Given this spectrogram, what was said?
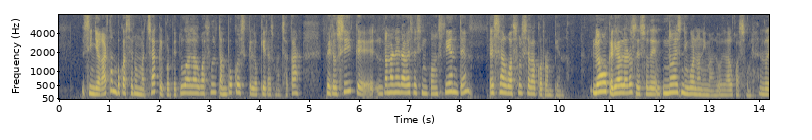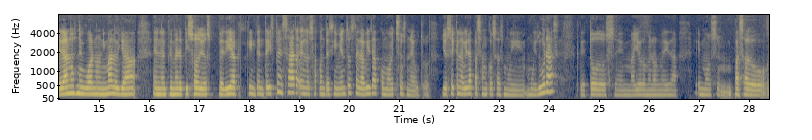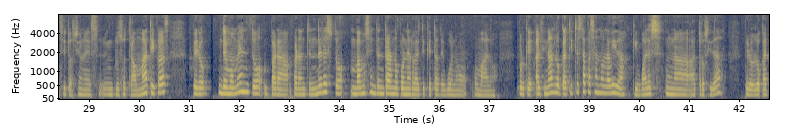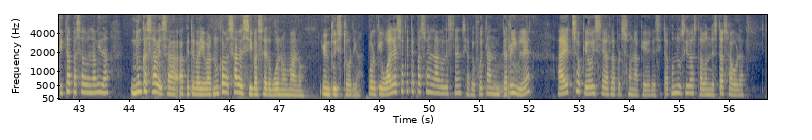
Sin llegar tampoco a ser un machaque, porque tú al algo azul tampoco es que lo quieras machacar, pero sí que de una manera a veces inconsciente ese algo azul se va corrompiendo. Luego quería hablaros de eso, de no es ni bueno ni malo el algo azul. En realidad no es ni bueno ni malo. Ya en el primer episodio os pedía que, intentéis pensar en los acontecimientos de la vida como hechos neutros. Yo sé que en la vida pasan cosas muy, muy duras, que todos en mayor o menor medida hemos pasado situaciones incluso traumáticas, pero de momento, para, para entender esto, vamos a intentar no poner la etiqueta de bueno o malo porque al final lo que a ti te está pasando en la vida, que igual es una atrocidad, pero lo que a ti te ha pasado en la vida, nunca sabes a, qué te va a llevar, nunca sabes si va a ser bueno o malo en tu historia. Porque igual eso que te pasó en la adolescencia, que fue tan terrible, ha hecho que hoy seas la persona que eres y te ha conducido hasta donde estás ahora.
